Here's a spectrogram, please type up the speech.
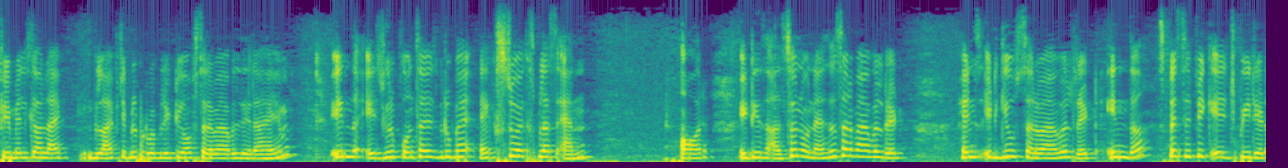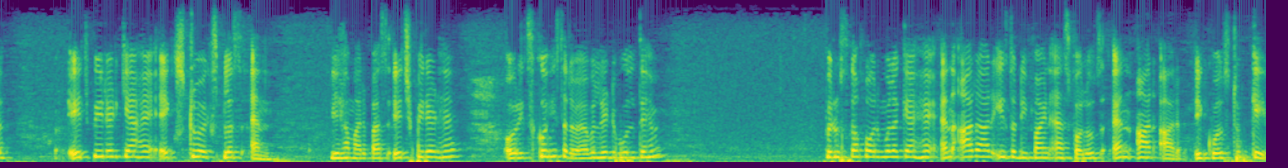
female का life life table probability of survival दे रहा है इन द एज ग्रुप कौन सा एज ग्रुप है? X to X plus N और it is also known as the survival rate hence, it gives survival rate in the specific age period age period क्या है? X to X plus n ये हमारे पास एज पीरियड है और इसको ही सर्वाइवल रेट बोलते हैं। फिर उसका फॉर्मूला क्या है? N R R is defined as follows N R R equals to के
